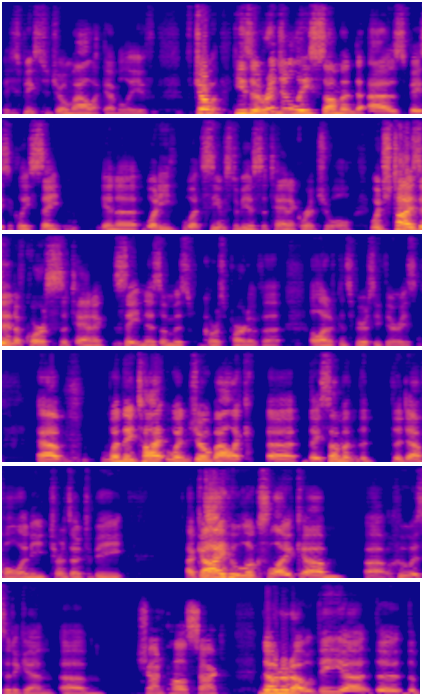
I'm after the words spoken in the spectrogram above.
he speaks to Joe Malik I believe. Joe he's originally summoned as basically Satan in a what he what seems to be a satanic ritual which ties in of course satanic satanism is of course part of uh, a lot of conspiracy theories. Um, when they tie when Joe Malik uh, they summon the the devil and he turns out to be a guy who looks like um uh, who is it again? Um Jean Paul Sartre. No no no the uh the the,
